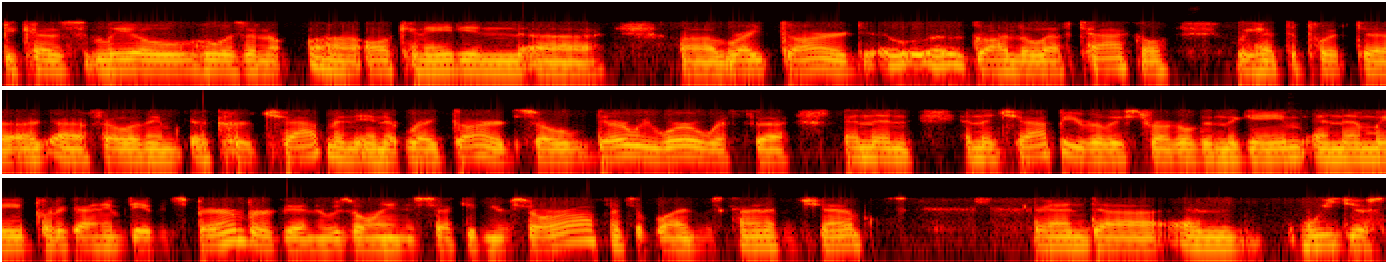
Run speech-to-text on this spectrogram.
because Leo, who was an uh, All Canadian uh, uh, right guard, uh, gone to left tackle. We had to put uh, a fellow named Kurt Chapman in at right guard. So there we were with, and then and then Chappie really struggled in the game, and then we put a guy named David Sparenberg in, who was only in his second year. So our offensive line was kind of in shambles and uh, and we just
